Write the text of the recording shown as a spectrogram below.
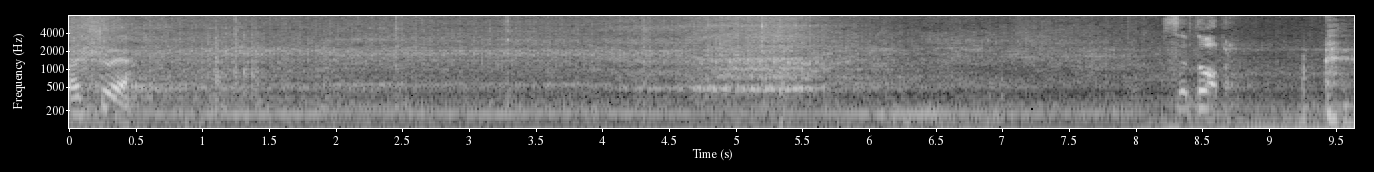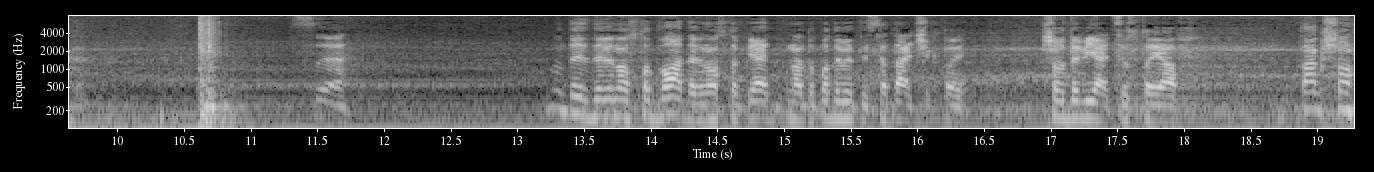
Працює. Все добре. Все. Ну, десь 92-95, треба подивитися датчик той, що в дев'ятці стояв. Так що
